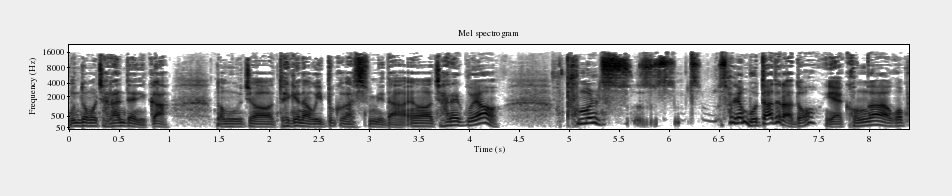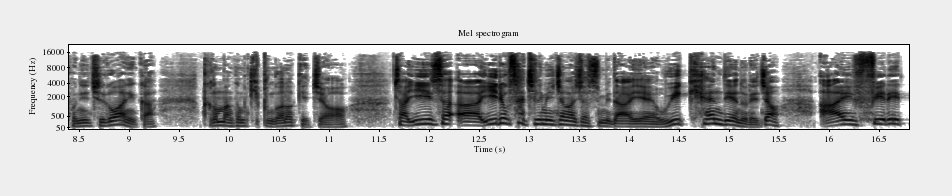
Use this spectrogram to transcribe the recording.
운동을 잘한다니까 너무 저 대견하고 이쁠 것 같습니다. 어, 잘했고요. 품을 설령 못 하더라도 예 건강하고 본인이 즐거워하니까 그것만큼 기쁜 건 없겠죠. 자, 24, 아, 2647님 신청하셨습니다. 예, 위켄드의 노래죠. I feel it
